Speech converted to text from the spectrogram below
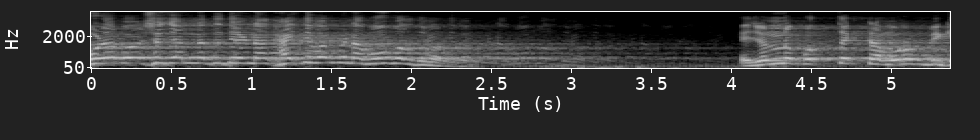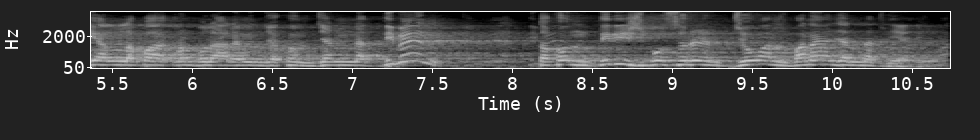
বুড়া বয়সে জান্নাতে দিলে না খাইতে পারবে না? বউ বলতে পারবে। এই জন্য প্রত্যেকটা মুরব্বীকে আল্লাহ পাক রব্বুল আলমিন যখন জান্নাত দিবেন তখন তিরিশ বছরের জোয়ান বানায় জান্নাত দিয়ে দিবেন।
